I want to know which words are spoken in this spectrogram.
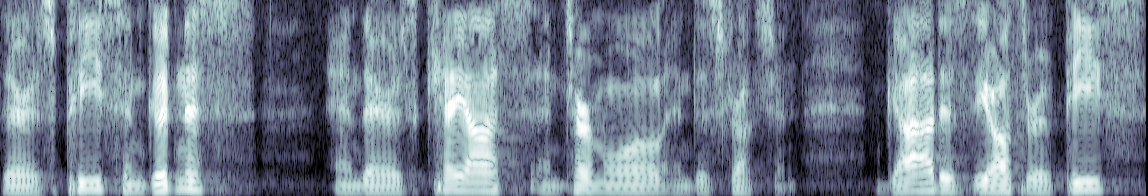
There is peace and goodness, and there is chaos and turmoil and destruction. God is the author of peace,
